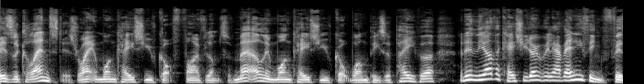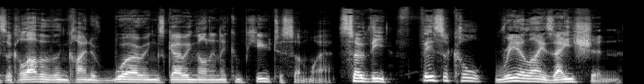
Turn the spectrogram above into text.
physical entities, right? In one case, you've got five lumps of metal. In one case, you've got one piece of paper. And in the other case, you don't really have anything physical other than kind of whirrings going on in a computer somewhere. So the physical realization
